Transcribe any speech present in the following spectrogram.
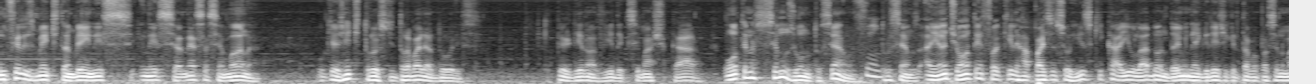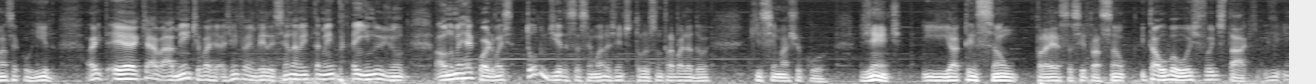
infelizmente também nesse, nesse, nessa semana, o que a gente trouxe de trabalhadores que perderam a vida, que se machucaram. Ontem nós trouxemos um, não trouxemos? Sim. Trouxemos. Aí anteontem foi aquele rapaz de sorriso que caiu lá do andame na igreja, que ele estava passando massa corrida. Aí, é que a, a, mente vai, a gente vai envelhecendo, a mente também vai indo junto. Ah, eu não me recordo, mas todo dia dessa semana a gente trouxe um trabalhador que se machucou. Gente, e atenção para essa situação. Itaúba hoje foi destaque. E,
